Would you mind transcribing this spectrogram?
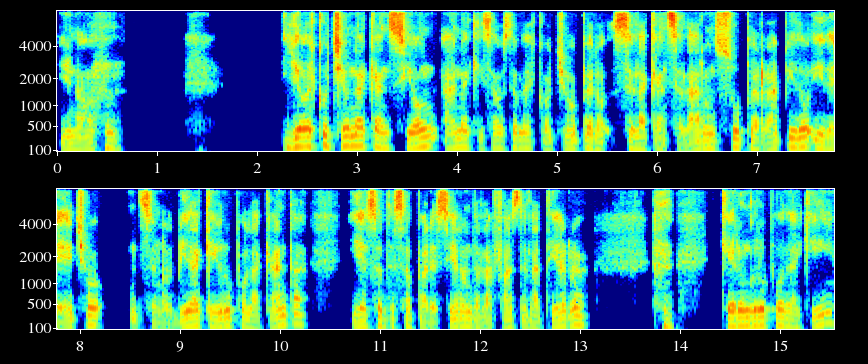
you know? Yo escuché una canción, Ana, quizá usted la escuchó, pero se la cancelaron súper rápido y de hecho se me olvida qué grupo la canta y esos desaparecieron de la faz de la tierra, que era un grupo de aquí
